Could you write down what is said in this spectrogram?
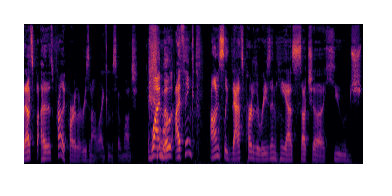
That's that's probably part of the reason I like him so much. Well, I, mo- I think honestly that's part of the reason he has such a huge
